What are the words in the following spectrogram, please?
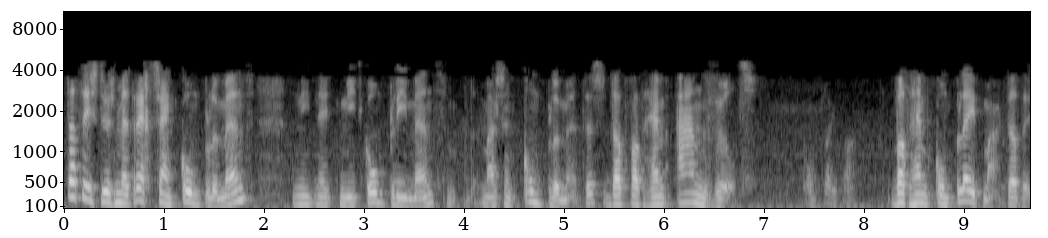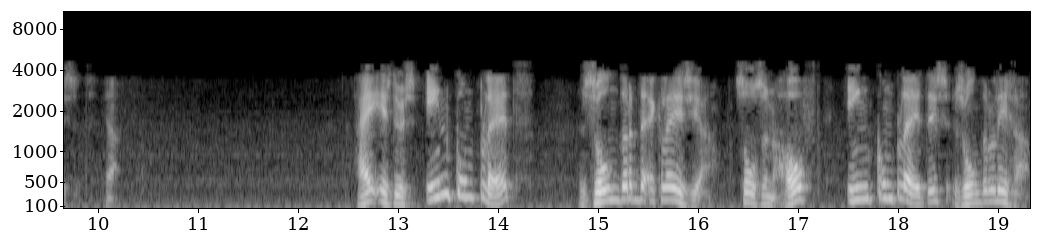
Dat is dus met recht zijn complement, niet, niet, niet compliment, maar zijn complement. Dus dat wat hem aanvult. Compleet wat hem compleet maakt, dat is het. Ja. Hij is dus incompleet zonder de Ecclesia. Zoals een hoofd incompleet is zonder lichaam.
